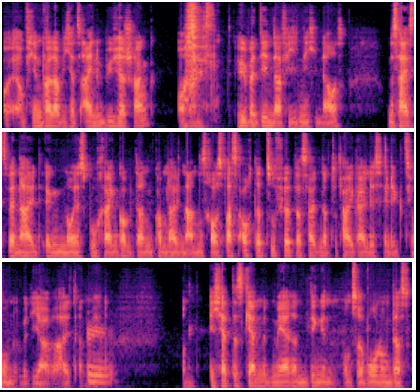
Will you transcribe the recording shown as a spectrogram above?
auf jeden Fall habe ich jetzt einen Bücherschrank und über den darf ich nicht hinaus. Und das heißt, wenn halt irgendein neues Buch reinkommt, dann kommt halt ein anderes raus, was auch dazu führt, dass halt eine total geile Selektion über die Jahre halt dann wird. Mhm. Und ich hätte es gern mit mehreren Dingen in unserer Wohnung, dass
